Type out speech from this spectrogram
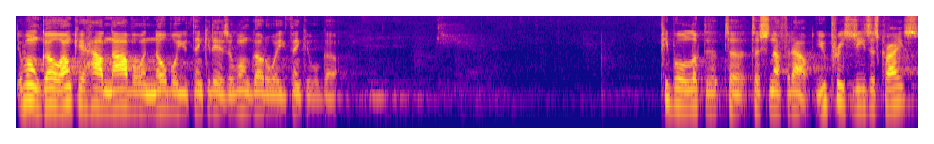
It won't go, I don't care how novel and noble you think it is, it won't go the way you think it will go. People will look to, to, to snuff it out. You preach Jesus Christ,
